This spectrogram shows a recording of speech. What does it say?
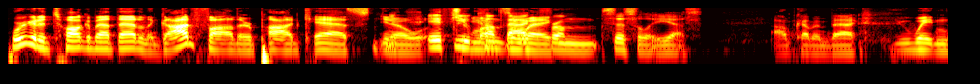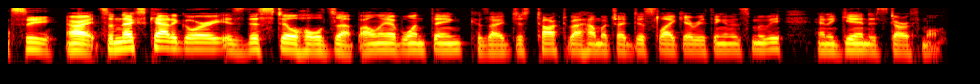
We're going to talk about that on the Godfather podcast. You know, If you come back away. from Sicily, yes. I'm coming back. You wait and see. All right, so next category is this still holds up. I only have one thing because I just talked about how much I dislike everything in this movie, and again, it's Darth Maul.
